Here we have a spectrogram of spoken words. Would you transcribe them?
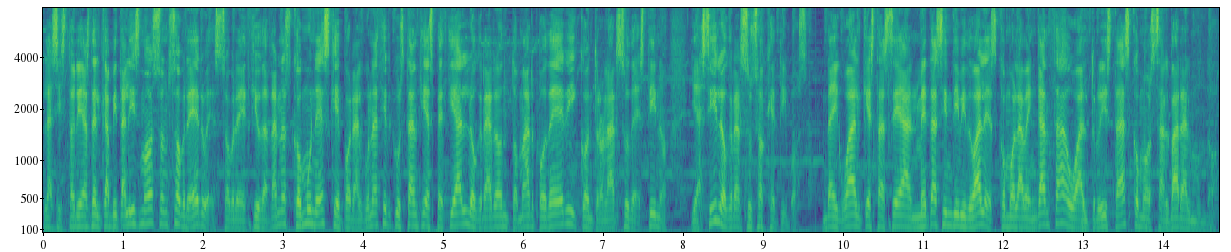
Las historias del capitalismo son sobre héroes, sobre ciudadanos comunes que por alguna circunstancia especial lograron tomar poder y controlar su destino, y así lograr sus objetivos. Da igual que estas sean metas individuales como la venganza o altruistas como salvar al mundo.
